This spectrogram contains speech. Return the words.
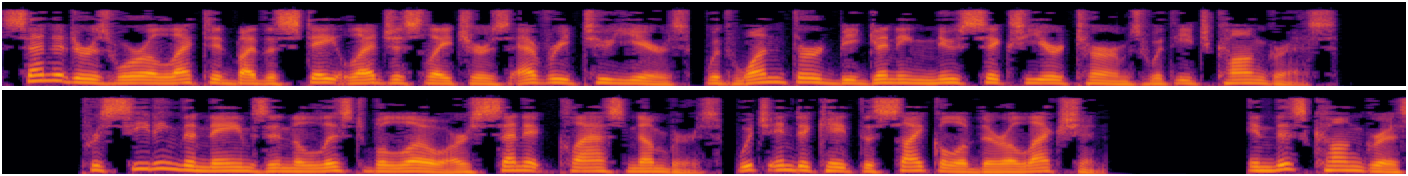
Senators were elected by the state legislatures every two years, with one-third beginning new six-year terms with each Congress. Preceding the names in the list below are Senate class numbers, which indicate the cycle of their election. In this Congress,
